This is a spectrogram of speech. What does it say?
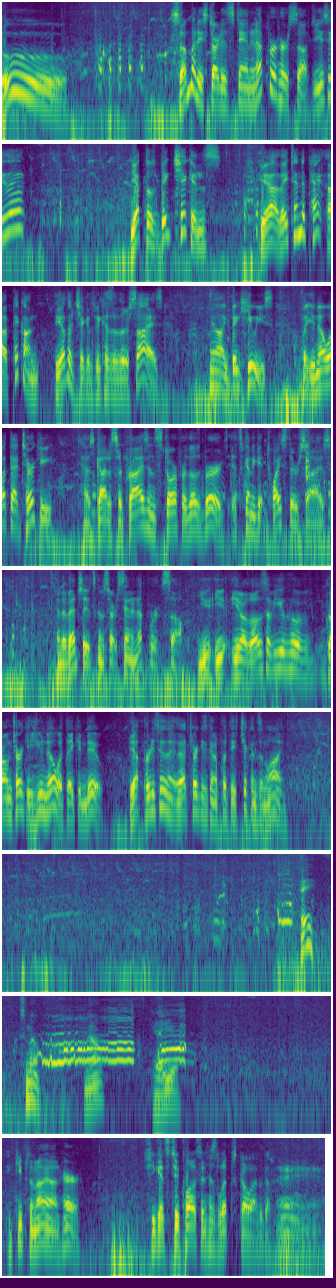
Ooh. Somebody started standing up for herself. Do you see that? Yep, those big chickens, yeah, they tend to peck, uh, pick on the other chickens because of their size. You know, like big Hueys. But you know what? That turkey has got a surprise in store for those birds. It's going to get twice their size. And eventually it's going to start standing up for itself. You, you, you know, those of you who have grown turkeys, you know what they can do. Yep, pretty soon that turkey's going to put these chickens in line. Hey, smell. No? Yeah, you. He keeps an eye on her. She gets too close and his lips go up. He goes, eh.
